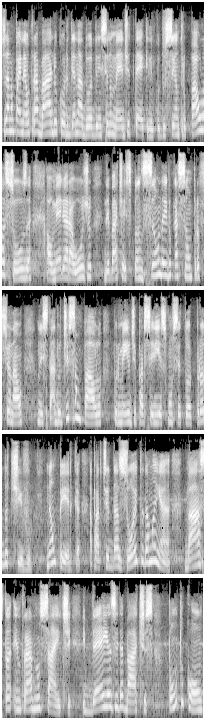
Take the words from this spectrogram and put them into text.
Já no painel Trabalho, o coordenador do ensino médio e técnico do Centro Paula Souza, Almério Araújo, debate a expansão da educação profissional no estado de São Paulo por meio de parcerias com o setor produtivo. Não perca, a partir das 8 da manhã, basta entrar no site ideiasedebates.com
